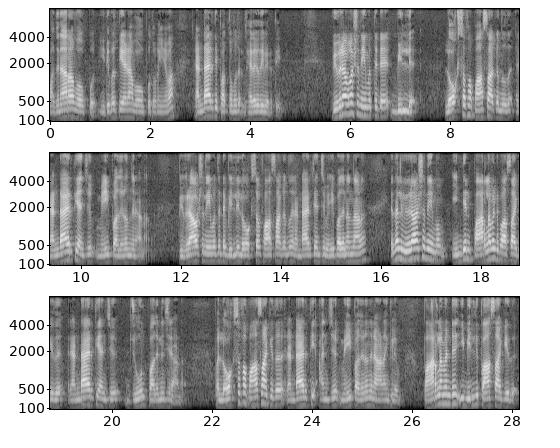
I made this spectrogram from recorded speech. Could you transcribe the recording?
പതിനാറാം വകുപ്പ് ഇരുപത്തിയേഴാം വകുപ്പ് തുടങ്ങിയവ രണ്ടായിരത്തി പത്തൊമ്പതിൽ ഭേദഗതി വരുത്തി. വിവരാവകാശ നിയമത്തിന്റെ ബില്ല് ലോക്സഭ പാസ്സാക്കുന്നത് രണ്ടായിരത്തി അഞ്ച് മെയ് പതിനൊന്നിനാണ്. വിവരാവകാശ നിയമത്തിന്റെ ബില്ല് ലോക്സഭ പാസ്സാക്കുന്നത് രണ്ടായിരത്തി അഞ്ച് മെയ് പതിനൊന്നാണ്. എന്നാൽ വിവരാവകാശ നിയമം ഇന്ത്യൻ പാർലമെന്റ് പാസ്സാക്കിയത് രണ്ടായിരത്തി അഞ്ച് ജൂൺ പതിനഞ്ചിനാണ്. അപ്പോൾ ലോക്സഭ പാസ്സാക്കിയത് രണ്ടായിരത്തി അഞ്ച് മെയ് പതിനൊന്നിനാണെങ്കിലും പാർലമെന്റ് ഈ ബില്ല് പാസ്സാക്കിയത്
